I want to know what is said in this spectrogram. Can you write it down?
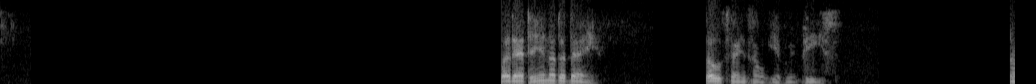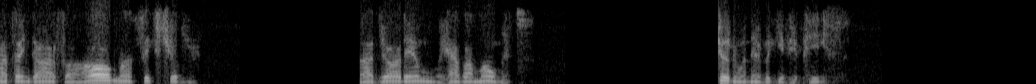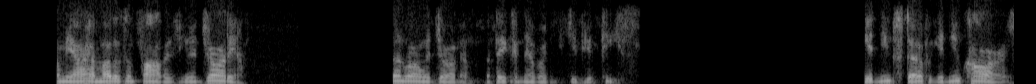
But at the end of the day, those things don't give me peace. And I thank God for all my six children. I enjoy them. We have our moments. Children will never give you peace. I of y'all have mothers and fathers. You enjoy them. Nothing wrong with enjoying them, but they can never give you peace. Get new stuff, we get new cars,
